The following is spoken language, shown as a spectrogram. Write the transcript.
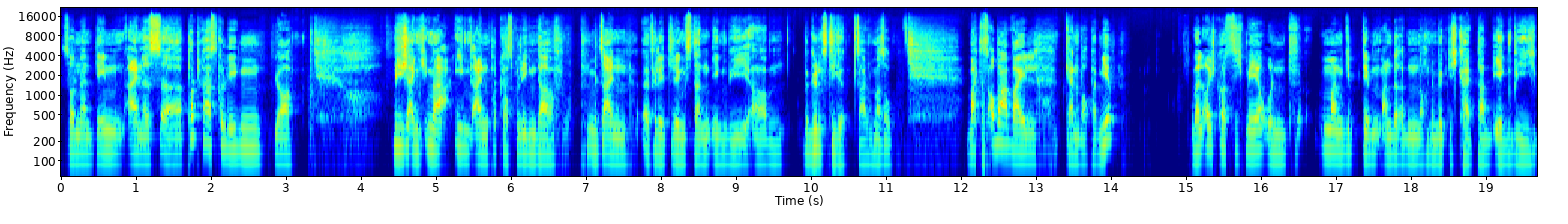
sondern den eines äh, Podcast-Kollegen. Ja, wie ich eigentlich immer irgendeinen Podcast-Kollegen da mit seinen Affiliate Links dann irgendwie ähm, begünstige, sagen wir mal so. Macht das auch mal, weil gerne auch bei mir, weil euch kostet sich mehr und man gibt dem anderen noch eine Möglichkeit, dann irgendwie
